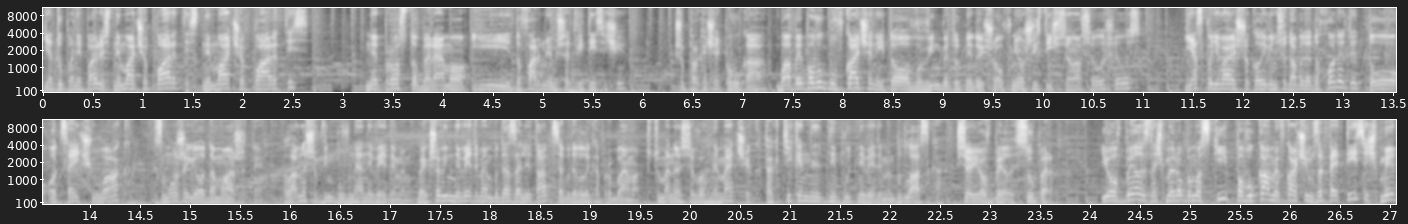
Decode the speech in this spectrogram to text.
Я тупо не парюсь, нема чо паритись, нема чо паритись. Ми просто беремо і дофармлюємо ще 2000, щоб прокачати павука. Бо аби павук був вкачаний, то він би тут не дійшов. В нього 6 тисяч всього лишилось. Я сподіваюся, що коли він сюди буде доходити, то оцей чувак зможе його дамажити. Головне, щоб він був не невидимим. Бо якщо він невидимим буде залітати, це буде велика проблема. Тут у мене ось вогнеметчик. Так, тільки не, не будь невидимим, будь ласка. Все, його вбили, супер. Його вбили, значить ми робимо скіп, павуками вкачуємо за 5 тисяч, ми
